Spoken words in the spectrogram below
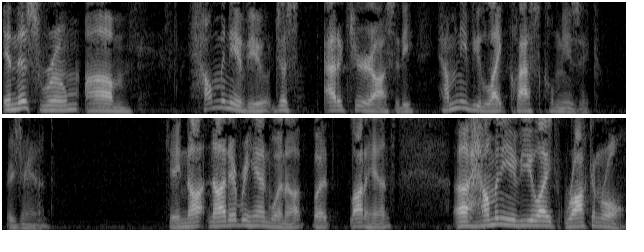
In this room, um, how many of you, just out of curiosity, how many of you like classical music? Raise your hand. Okay, not, not every hand went up, but a lot of hands. Uh, how many of you like rock and roll?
